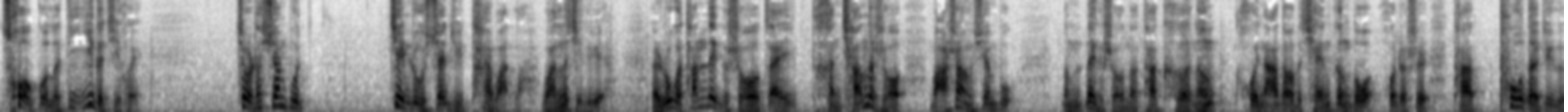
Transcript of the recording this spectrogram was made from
错过了第一个机会，就是他宣布进入选举太晚了，晚了几个月。呃，如果他那个时候在很强的时候马上宣布，那么那个时候呢，他可能会拿到的钱更多，或者是他铺的这个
